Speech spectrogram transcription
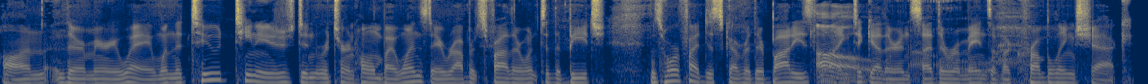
on their merry way. When the two teenagers didn't return home by Wednesday, Robert's father went to the beach, was horrified to discover their bodies lying Oh, together inside the remains of a crumbling shack.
